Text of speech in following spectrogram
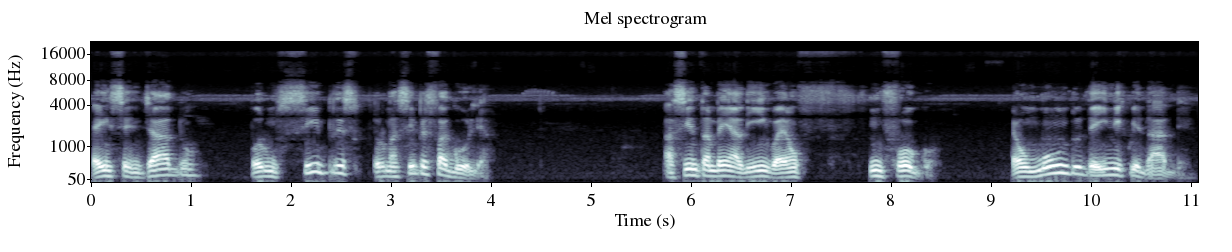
é incendiado por, um simples, por uma simples fagulha. Assim também a língua é um, um fogo, é um mundo de iniquidade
